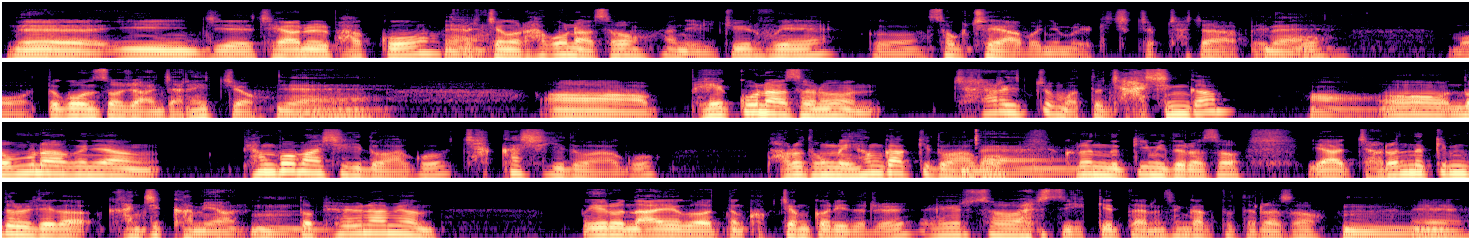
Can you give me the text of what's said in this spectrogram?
네, 이 이제 제안을 받고 네. 결정을 하고 나서 한 일주일 후에 그 석채 아버님을 이렇게 직접 찾아뵙고 네. 뭐 뜨거운 소주 한 잔 했죠. 예. 어, 뵙고 나서는 차라리 좀 어떤 자신감? 어. 어, 너무나 그냥 평범하시기도 하고 착하시기도 하고 바로 동네 형 같기도 하고 네. 그런 느낌이 들어서 야 저런 느낌들을 제가 간직하면 음. 또 표현하면 의외로 나의 그 어떤 걱정거리들을 해소할 수 있겠다는 생각도 들어서 음. 예,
